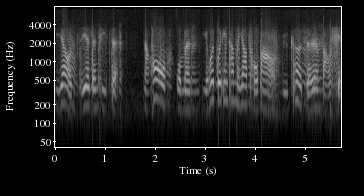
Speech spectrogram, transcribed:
也要有职业登记证。然后我们也会规定他们要投保旅客责任保险。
